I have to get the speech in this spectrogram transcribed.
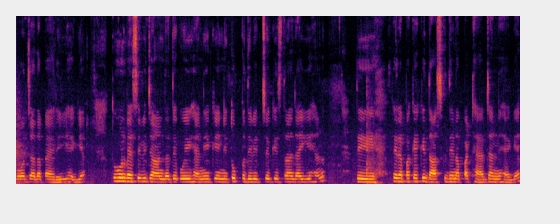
ਬਹੁਤ ਜ਼ਿਆਦਾ ਪੈ ਰਹੀ ਹੈਗੀ ਆ। ਤਾਂ ਹੁਣ ਵੈਸੇ ਵੀ ਜਾਣ ਦਾ ਤਾਂ ਕੋਈ ਹੈ ਨਹੀਂ ਕਿ ਇੰਨੀ ਧੁੱਪ ਦੇ ਵਿੱਚ ਕਿਸ ਤਰ੍ਹਾਂ ਜਾਈਏ, ਹੈ ਨਾ। ਅਤੇ ਫਿਰ ਆਪਾਂ ਕਹਿ ਕੇ ਦਸ ਕੁ ਦਿਨ ਆਪਾਂ ਠਹਿਰ ਜਾਂਦੇ ਹੈਗੇ ਆ।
